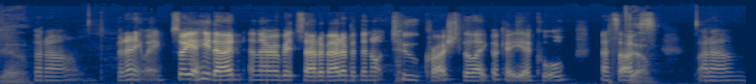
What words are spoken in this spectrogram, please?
Yeah. But um, but anyway, so yeah, he died, and they're a bit sad about it, but they're not too crushed. They're like, okay, yeah, cool, that sucks. Yeah. But um,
